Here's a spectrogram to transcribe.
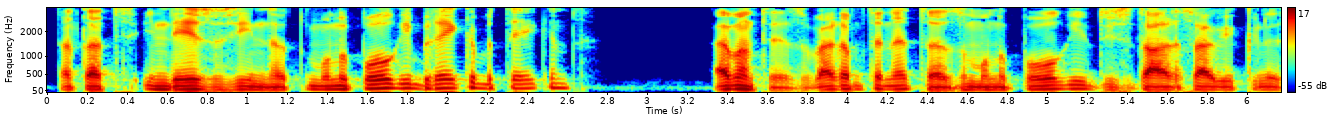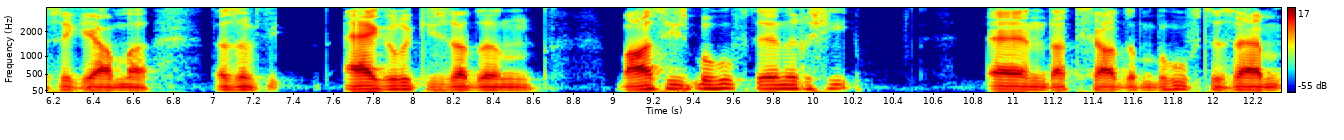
dat dat in deze zin het monopolie breken betekent. Eh, want het is warmtenet, dat is een monopolie. Dus daar zou je kunnen zeggen, ja, maar dat is een, eigenlijk is dat een basisbehoefte energie. En dat gaat een behoefte zijn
